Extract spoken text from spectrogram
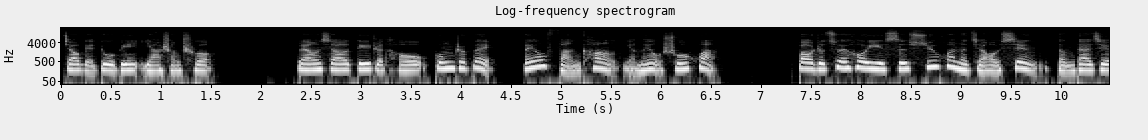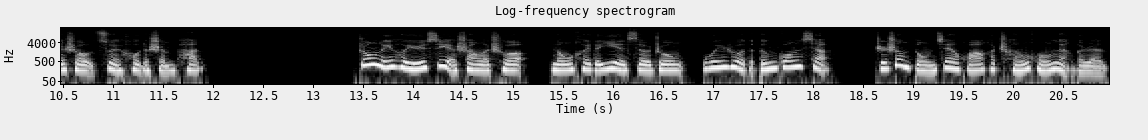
交给杜宾押上车。梁潇低着头，弓着背，没有反抗，也没有说话，抱着最后一丝虚幻的侥幸，等待接受最后的审判。钟离和于西也上了车。浓黑的夜色中，微弱的灯光下，只剩董建华和陈红两个人。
